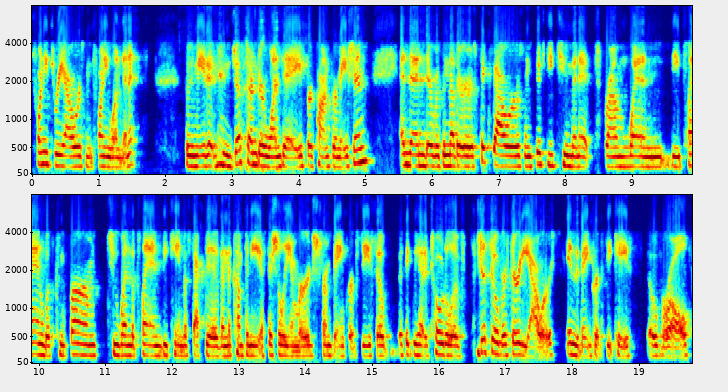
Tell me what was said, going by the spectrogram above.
23 hours and 21 minutes. So we made it in just under one day for confirmation. And then there was another six hours and 52 minutes from when the plan was confirmed to when the plan became effective and the company officially emerged from bankruptcy. So I think we had a total of just over 30 hours in the bankruptcy case overall.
